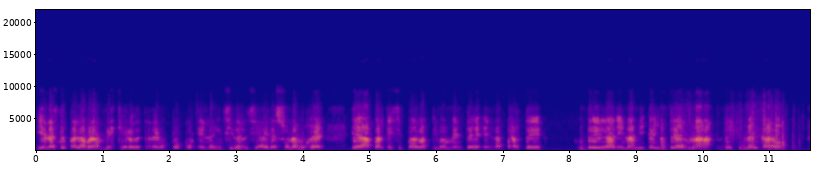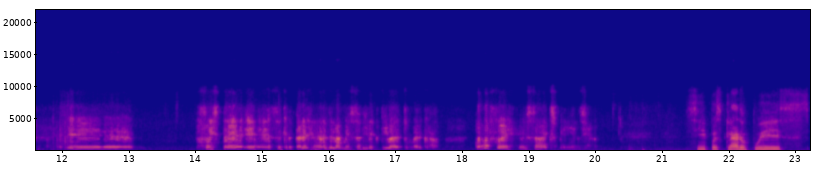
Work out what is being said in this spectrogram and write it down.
Y en esta palabra me quiero detener un poco, en la incidencia. Eres una mujer que ha participado activamente en la parte de la dinámica interna de tu mercado. Eh, fuiste eh, secretaria general de la mesa directiva de tu mercado. ¿Cómo fue esa experiencia? Sí, pues claro, pues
